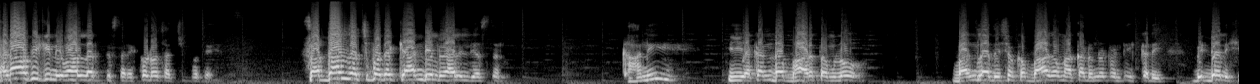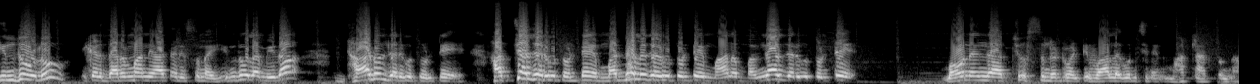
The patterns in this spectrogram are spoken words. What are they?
గడాఫీకి నివాళులు అర్పిస్తారు ఎక్కడో చచ్చిపోతే. సద్దాం చచ్చిపోతే క్యాండిల్ ర్యాలీలు చేస్తారు. కానీ ఈ అఖండ భారతంలో బంగ్లాదేశ్ ఒక భాగం అక్కడ ఉన్నటువంటి ఇక్కడి బిడ్డలు హిందువులు ఇక్కడ ధర్మాన్ని ఆచరిస్తున్న హిందువుల మీద దాడులు జరుగుతుంటే హత్యలు జరుగుతుంటే మడ్డలు జరుగుతుంటే మాన భంగాలు జరుగుతుంటే మౌనంగా చూస్తున్నటువంటి వాళ్ళ గురించి నేను మాట్లాడుతున్నా.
